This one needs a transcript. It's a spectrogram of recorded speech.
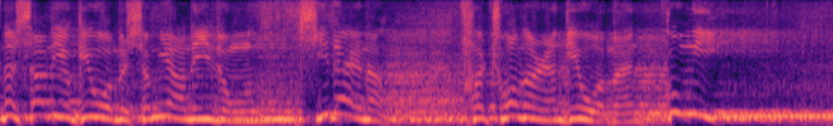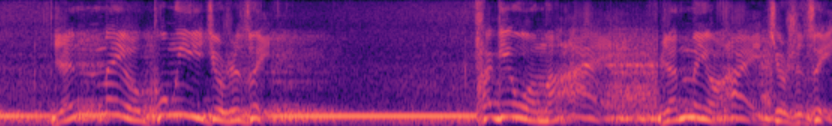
那上帝又给我们什么样的一种期待呢？他创造人给我们公义，人没有公义就是罪。他给我们爱，人没有爱就是罪。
